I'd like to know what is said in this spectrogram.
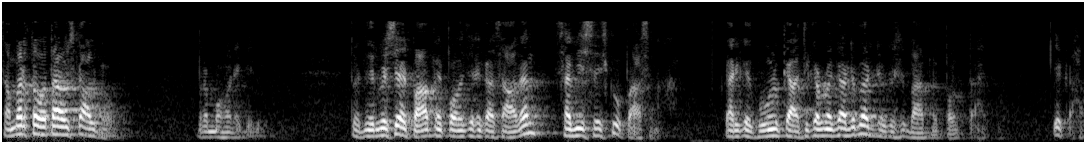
समर्थ होता है उसका अल्प ब्रह्म होने के लिए। तो निर्विशेष पाप में पहुँचने का साधन सविशेष की उपासना। करके गुण का अतिक्रमण करने पर निर्विशेष भाव में पहुँचता है। ये कहा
